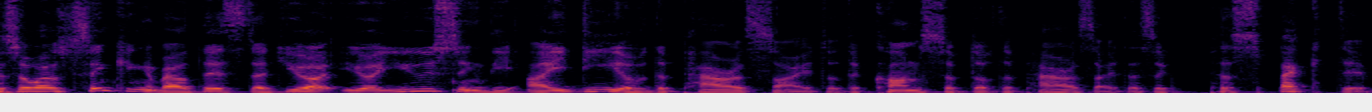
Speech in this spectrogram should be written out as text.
So I was thinking about this that you are you are using the idea of the parasite or the concept of the parasite as a perspective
